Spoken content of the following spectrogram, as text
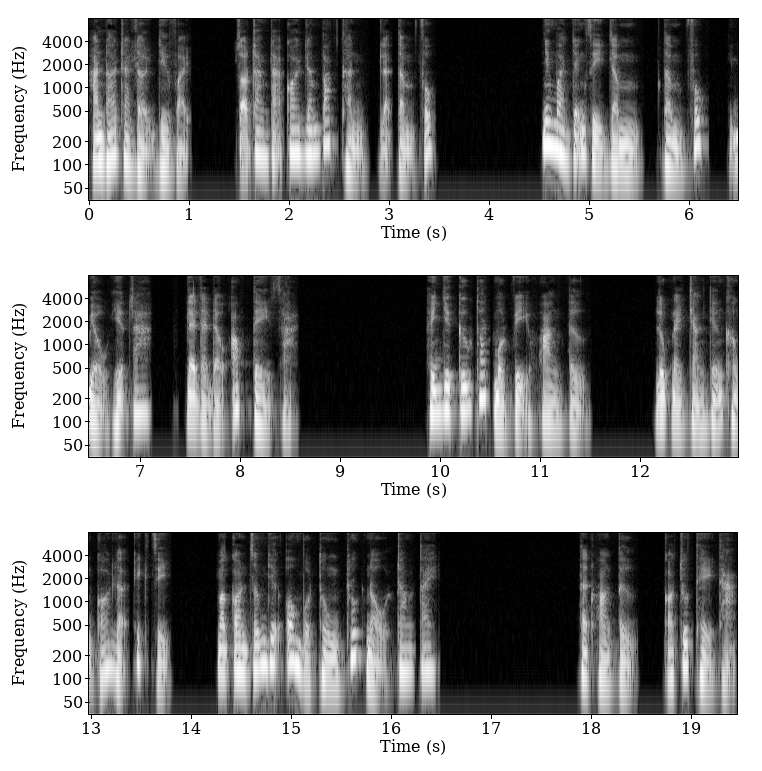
Hắn nói ra lời như vậy, rõ ràng đã coi Lâm Bắc Thần là tầm phúc. Nhưng mà những gì Lâm tầm phúc biểu hiện ra lại là đầu óc tê dại. Hình như cứu thoát một vị hoàng tử, lúc này chẳng những không có lợi ích gì, mà còn giống như ôm một thùng thuốc nổ trong tay. Thật hoàng tử có chút thề thảm,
